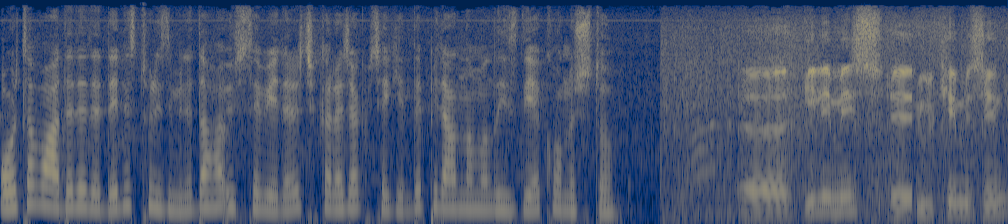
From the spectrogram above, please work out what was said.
Orta vadede de deniz turizmini daha üst seviyelere çıkaracak bir şekilde planlamalıyız diye konuştu. Ee, ilimiz e, ülkemizin e,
